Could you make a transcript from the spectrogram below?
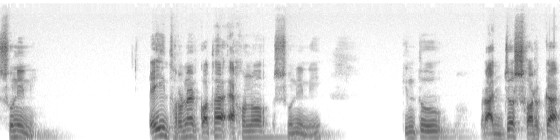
শুনিনি। এই ধরনের কথা এখনও শুনিনি। কিন্তু রাজ্য সরকার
